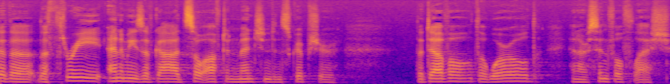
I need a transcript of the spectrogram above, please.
are the, the three enemies of God so often mentioned in Scripture the devil, the world, and our sinful flesh.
